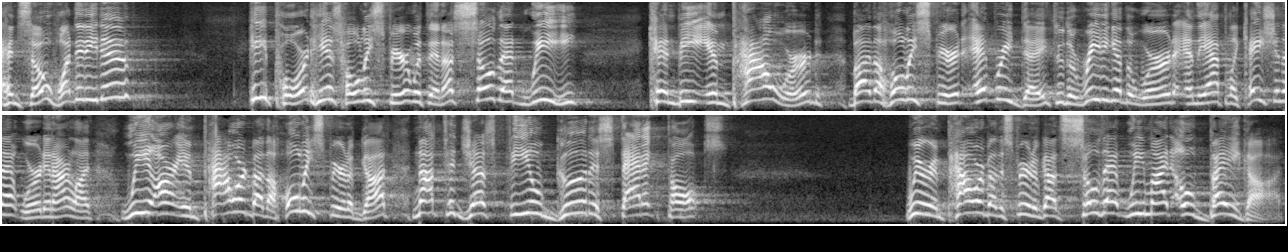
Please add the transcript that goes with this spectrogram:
And so, what did He do? He poured His Holy Spirit within us so that we can be empowered by the Holy Spirit every day through the reading of the Word and the application of that Word in our life. We are empowered by the Holy Spirit of God not to just feel good, ecstatic thoughts. We are empowered by the Spirit of God so that we might obey God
